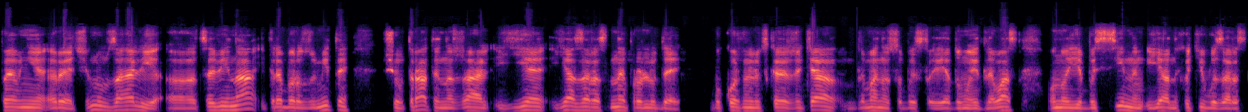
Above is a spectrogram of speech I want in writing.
певні речі. Ну, взагалі, це війна, і треба розуміти, що втрати, на жаль, є. Я зараз не про людей. Бо кожне людське життя для мене особисто, я думаю, і для вас воно є безцінним, і я не хотів би зараз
